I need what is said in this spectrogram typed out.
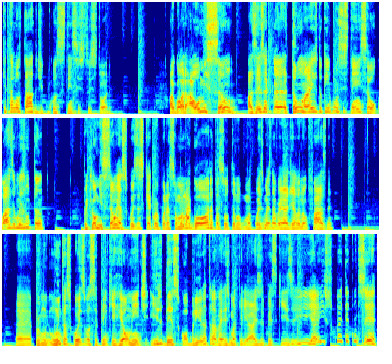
que está lotado de inconsistência sua história. Agora, a omissão, às vezes, é, é, tão mais do que inconsistência, ou quase o mesmo tanto. Porque omissão é as coisas que a corporação mesmo agora está soltando alguma coisa, mas na verdade ela não faz, né? É, por mu muitas coisas você tem que realmente ir descobrir através de materiais de pesquisa e é isso que vai ter que acontecer.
